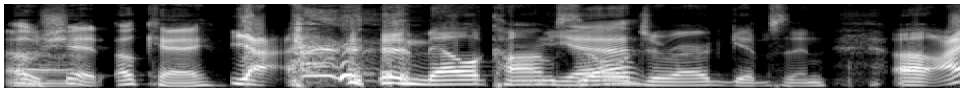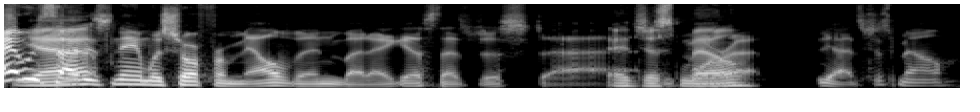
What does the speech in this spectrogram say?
Oh Uh, shit. Okay. Yeah, Mel Consul, Yeah. Gerard Gibson. Uh, I always Yeah. thought his name was short for Melvin, but I guess that's just uh, It's just Mel? Borat. Yeah, it's just Mel.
